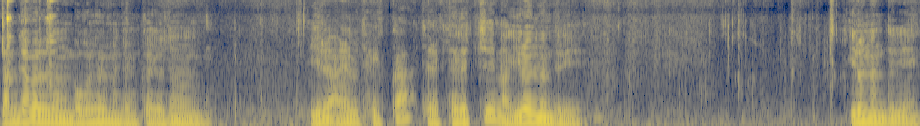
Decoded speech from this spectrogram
남자가 여자는 먹여 살면 되니까 여자는 일을 안 해도 될까? 되, 되겠지? 막 이런 년들이 이런 년들이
